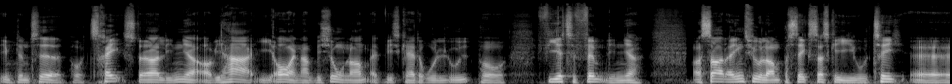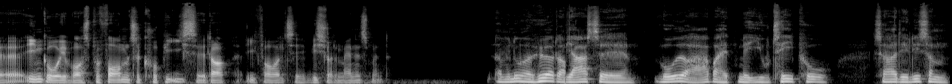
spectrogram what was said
implementeret på tre større linjer, og vi har i år en ambition om, at vi skal have det rullet ud på fire til fem linjer. Og så er der ingen tvivl om, at på sigt så skal IoT øh, indgå i vores performance og KPI setup i forhold til visual management. Når vi nu har hørt om jeres øh, måde at arbejde med IoT på, så har det ligesom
